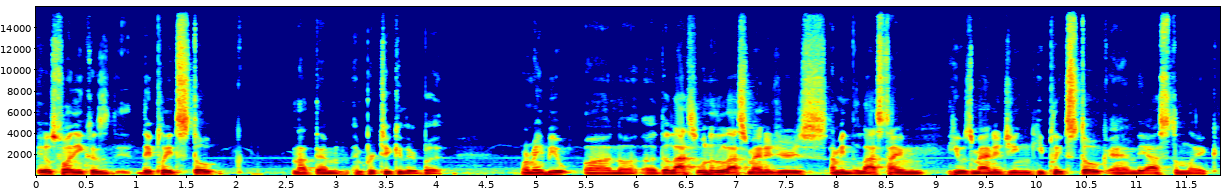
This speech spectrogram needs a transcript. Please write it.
it was funny because they played Stoke, not them in particular, but or maybe uh, no, uh, the last one of the last managers. I mean, the last time he was managing, he played Stoke, and they asked him like,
